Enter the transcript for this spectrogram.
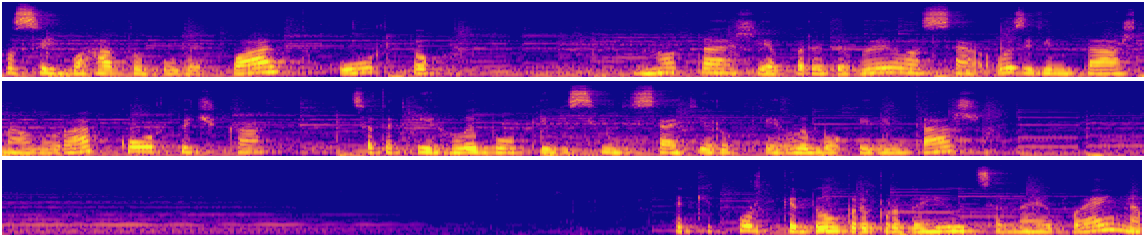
Досить багато було пальт, курток. Ну теж я передивилася, ось вінтажна анурак курточка. Це такий глибокий 80-ті роки, глибокий вінтаж. Такі куртки добре продаються на eBay, на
